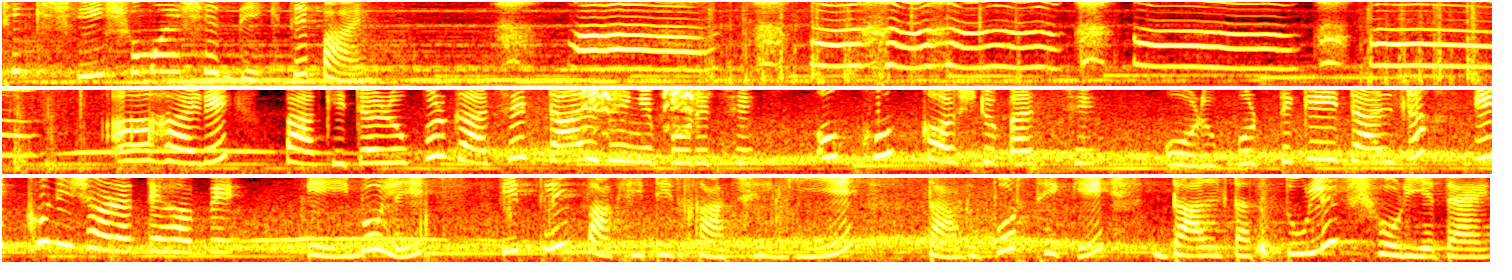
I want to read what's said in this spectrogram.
ঠিক সেই সময় সে দেখতে পায়। আহারে পাখিটার উপর গাছের ডাল ভেঙে পড়েছে। ও খুব কষ্ট পাচ্ছে। ওর উপর থেকে এই ডালটা এক্ষুনি সরাতে হবে। এই বলে তিতলি পাখিটির কাছে গিয়ে তার উপর থেকে ডালটা তুলে সরিয়ে দেয়।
